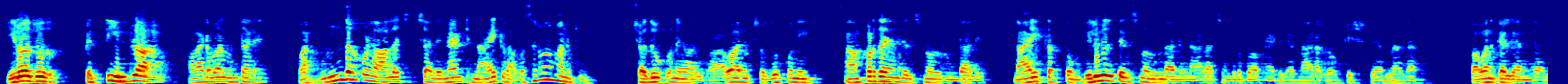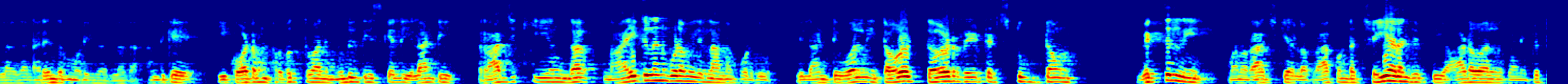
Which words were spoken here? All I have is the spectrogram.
ఈరోజు ప్రతి ఇంట్లో ఆడవాళ్ళు ఉంటారే. వారందరూ కూడా ఆలోచించాలి ఇలాంటి నాయకులు అవసరమా మనకి? చదువుకునే వాళ్ళు రావాలి చదువుకుని సాంప్రదాయం తెలిసిన వాళ్ళు ఉండాలి నాయకత్వం విలువలు తెలిసిన వాళ్ళు ఉండాలి. నారా చంద్రబాబు నాయుడు గారు నారా లోకేష్ గారు లాగా పవన్ కళ్యాణ్ గారి లాగా నరేంద్ర మోడీ గారు లాగా. అందుకే ఈ కూటమి ప్రభుత్వాన్ని ముందుకు తీసుకెళ్ళి ఇలాంటి రాజకీయంగా నాయకులను కూడా వీళ్ళని అనకూడదు ఇలాంటి వాళ్ళని third third rated stoop down వ్యక్తుల్ని మనం రాజకీయాల్లోకి రాకుండా చేయాలని చెప్పి ఆడవాళ్ళని కానీ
